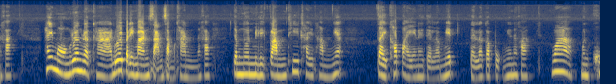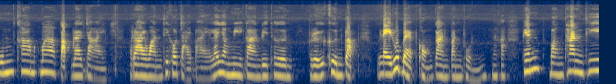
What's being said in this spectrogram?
นะคะ ให้มองเรื่องราคาด้วยปริมาณสารสำคัญนะคะจำนวนมิลลิกรัมที่ไทยทำเนี่ยใส่เข้าไปในแต่ละเม็ดแต่ละกระปุกเนี่ยนะคะ ว่ามันคุ้มค่ามากๆกับรายจ่าย รายวันที่เขาจ่ายไป และยังมีการรีเทิร์นหรือคืนกลับในรูปแบบของการปันผลนะคะ เพราะฉะนั้นบางท่านที่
